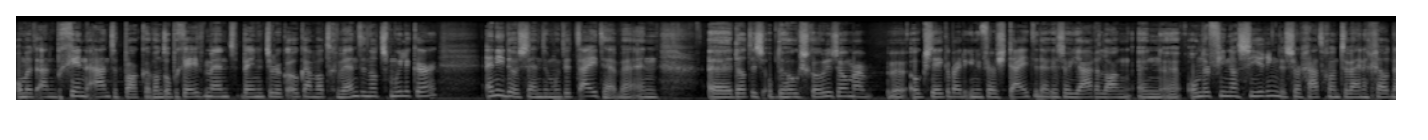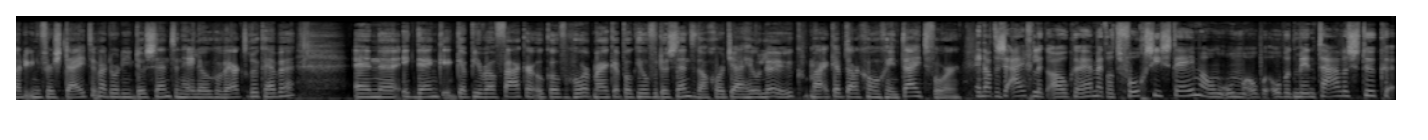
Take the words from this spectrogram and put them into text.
om het aan het begin aan te pakken. Want op een gegeven moment ben je natuurlijk ook aan wat gewend en dat is moeilijker. En die docenten moeten tijd hebben. En uh, dat is op de hogescholen zo, maar uh, ook zeker bij de universiteiten. Daar is al jarenlang een uh, onderfinanciering. Dus er gaat gewoon te weinig geld naar de universiteiten, waardoor die docenten een hele hoge werkdruk hebben. En ik denk, ik heb hier wel vaker ook over gehoord, maar ik heb ook heel veel docenten dan gehoord. Ja, heel leuk, maar ik heb daar gewoon geen tijd voor. En dat is eigenlijk ook hè, met dat volgsysteem, om, om op, op het mentale stuk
